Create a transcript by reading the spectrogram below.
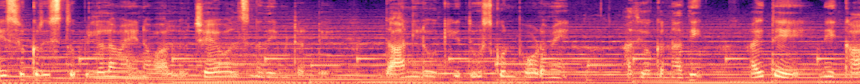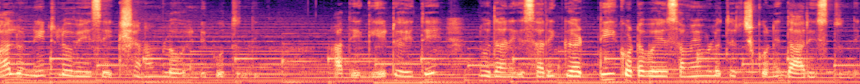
యేసుక్రీస్తు పిల్లలమైన వాళ్ళు చేయవలసినది ఏమిటంటే దానిలోకి దూసుకొని పోవడమే. అది ఒక నది. అయితే నీ కాలు నీటిలో వేసే క్షణంలో ఎండిపోతుంది. అదే గేటు అయితే నువ్వు దానికి సరిగ్గా డీ కొట్టబోయే సమయంలో తెరుచుకొని దారిస్తుంది.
